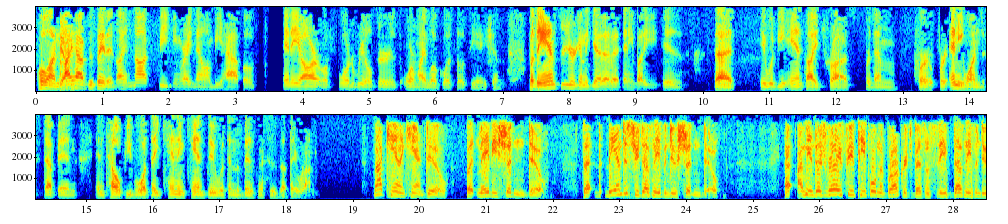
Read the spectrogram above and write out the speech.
hold on. Yeah. I have to say this. I am not speaking right now on behalf of NAR or Florida Realtors or my local association. But the answer you're going to get at anybody is that it would be antitrust for them for for anyone to step in and tell people what they can and can't do within the businesses that they run. Not can and can't do, but maybe shouldn't do. That the industry doesn't even do shouldn't do. I mean, there's very few people in the brokerage business that doesn't even do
